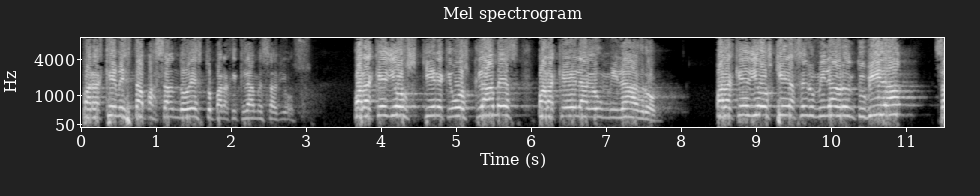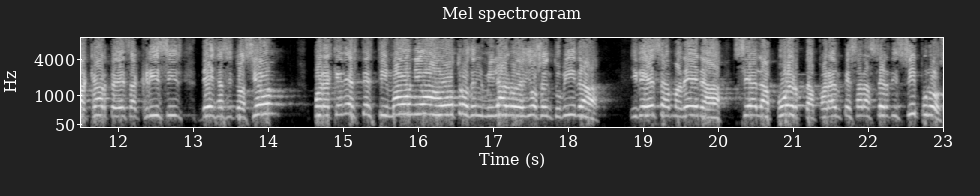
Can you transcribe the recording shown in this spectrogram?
¿Para qué me está pasando esto? Para que clames a Dios. ¿Para qué Dios quiere que vos clames? Para que Él haga un milagro. ¿Para qué Dios quiere hacer un milagro en tu vida? Sacarte de esa crisis, de esa situación. Para que des testimonio a otros del milagro de Dios en tu vida. Y de esa manera sea la puerta para empezar a ser discípulos.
